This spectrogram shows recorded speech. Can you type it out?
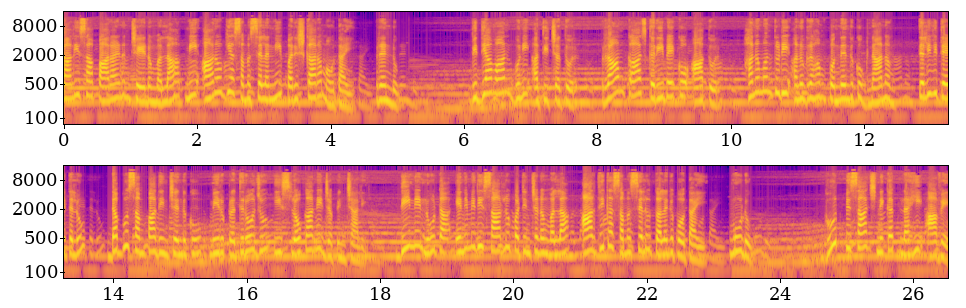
చాలీసా పారాయణం చేయడం వల్ల మీ ఆరోగ్య సమస్యలన్నీ పరిష్కారం అవుతాయి. రెండు. విద్యావాన్ గుని అతి చతుర్. రామ్ కాజ్ కరీబేకో ఆతుర్. హనుమంతుడి అనుగ్రహం పొందేందుకు జ్ఞానం తెలివితేటలు డబ్బు సంపాదించేందుకు మీరు ప్రతిరోజు ఈ శ్లోకాన్ని జపించాలి. దీన్ని నూట ఎనిమిది సార్లు పఠించడం వల్ల ఆర్థిక సమస్యలు తొలగిపోతాయి. మూడు. భూత్ పిశాచ్ నికత్ నహి ఆవే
